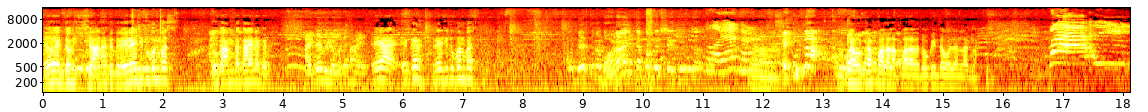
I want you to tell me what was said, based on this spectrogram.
हे एकदम शहाणा कुत्रा. रेयांशी तू पण बस. तो का आमचा काय ना कर. ए कर. रेयांशी तू पण बस. उठला. उठला पालाला पालाला. दोघींचा वजन लागला ये चला आता. बघ हे बघ हॅलो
